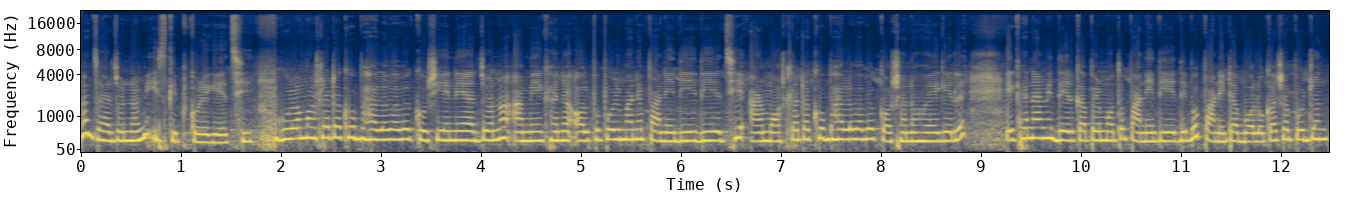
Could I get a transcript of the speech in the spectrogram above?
না, যার জন্য আমি স্কিপ করে গিয়েছি। গুঁড়া মশলাটা খুব ভালোভাবে কষিয়ে নেওয়ার জন্য আমি এখানে অল্প পরিমাণে পানি দিয়ে দিয়েছি। আর মশলাটা খুব ভালোভাবে কষানো হয়ে গেলে এখানে আমি দেড় কাপের মতো পানি দিয়ে দেব। পানিটা বলক আসা পর্যন্ত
